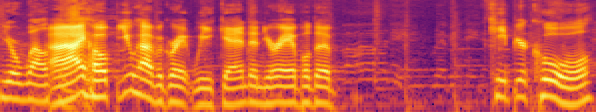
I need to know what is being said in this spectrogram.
You're welcome. I hope you have a great weekend and you're able to keep your cool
